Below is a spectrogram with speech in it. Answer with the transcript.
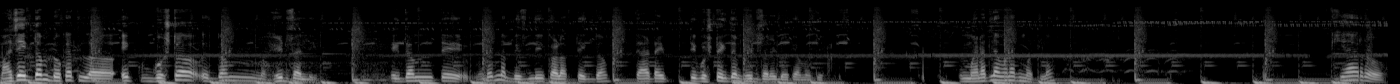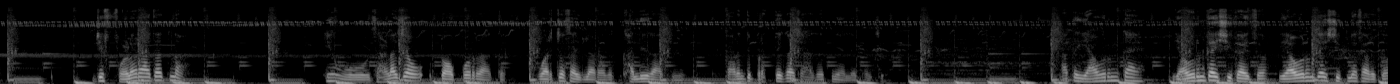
माझ्या एकदम डोक्यात एक गोष्ट एकदम हिट झाली. एकदम ते म्हणतात ना बिजली कळकते एकदम. त्या टाईप ती गोष्ट एकदम हिट झाली डोक्यामध्ये. मनातल्या मनात म्हटलं की यार जे फळं राहतात ना हे झाडाच्या टॉपवर राहतं. वरच्या साईडला राहतात खाली राहत नाही. कारण ते प्रत्येकाच्या हातात नाही आले पाहिजे. आता यावरून काय? यावरून काय शिकायचं? यावरून काय शिकण्यासारखं?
